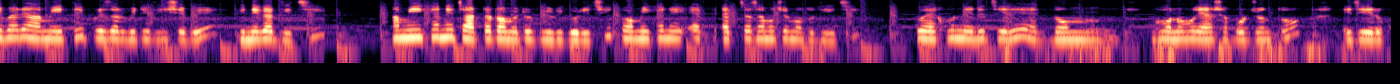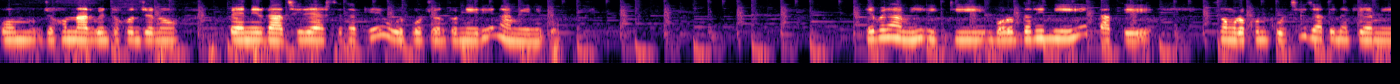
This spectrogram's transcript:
এবারে আমি এতে প্রিজারভেটিভ হিসেবে ভিনেগার দিচ্ছি। আমি এখানে চারটা টমেটোর পিউরি করেছি, তো আমি এখানে এক এক চা চামচের মতো দিয়েছি। তো এখন নেড়ে চেড়ে একদম ঘন হয়ে আসা পর্যন্ত এই যে এরকম যখন নাড়বেন তখন যেন প্যানের গা ছেড়ে আসতে থাকে, ওই পর্যন্ত নেড়ে নামিয়ে নিব। এবারে আমি একটি বরফদানি নিয়ে তাতে সংরক্ষণ করছি, যাতে নাকি আমি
